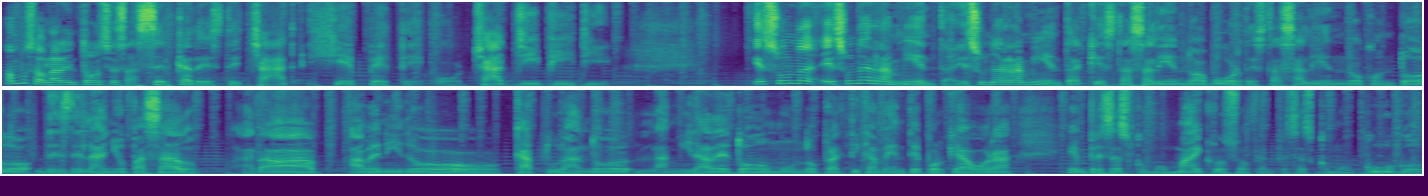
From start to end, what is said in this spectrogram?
Vamos a hablar entonces acerca de este chat GPT o chat GPT. Es una, es una herramienta, es una herramienta que está saliendo a borde, está saliendo con todo desde el año pasado. Ha, venido capturando la mirada de todo el mundo prácticamente porque ahora empresas como Microsoft, empresas como Google,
